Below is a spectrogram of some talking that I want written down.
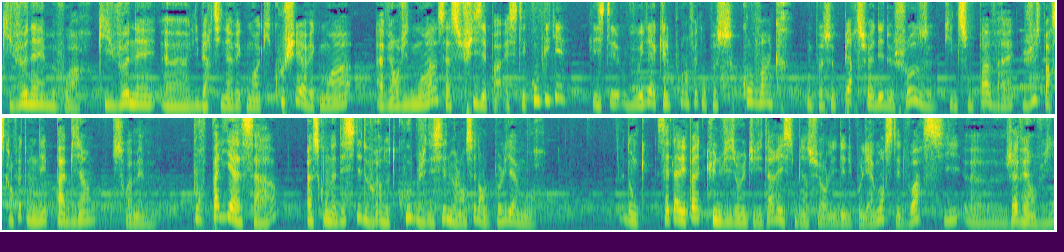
qui venait me voir, qui venait euh, libertiner avec moi, qui couchait avec moi, avait envie de moi, ça suffisait pas et c'était compliqué. Et vous voyez à quel point en fait on peut se convaincre, on peut se persuader de choses qui ne sont pas vraies juste parce qu'en fait on n'est pas bien soi-même. Pour pallier à ça, parce qu'on a décidé d'ouvrir notre couple, j'ai décidé de me lancer dans le polyamour. Donc, ça n'avait pas qu'une vision utilitariste, bien sûr. L'idée du polyamour, c'était de voir si euh, j'avais envie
